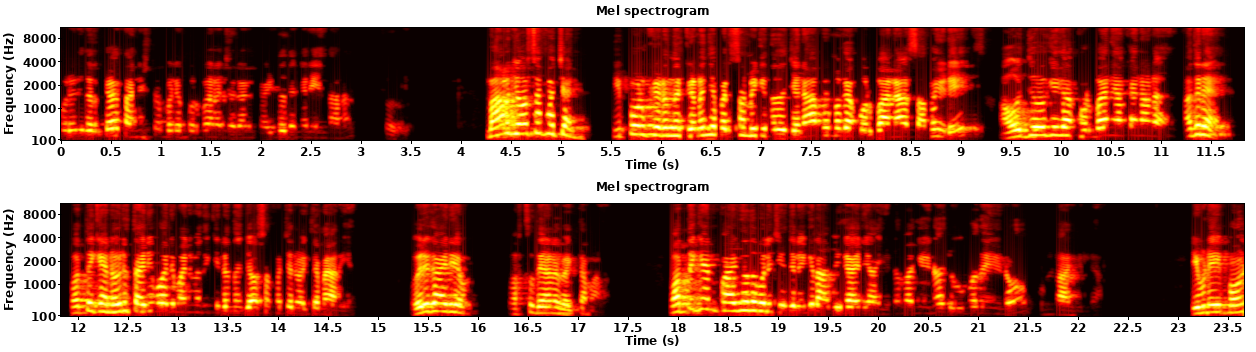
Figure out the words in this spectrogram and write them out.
പുരോഹിതർക്ക് തന്നിഷ്ടം പോലെ കുർബാന ചൊല്ലാൻ കഴിയുന്നത് എങ്ങനെയെന്നാണ് ചോദ്യം. മാർ ജോസഫ് അച്ഛൻ ഇപ്പോൾ കിടന്ന് കിണഞ്ഞ് പരിശ്രമിക്കുന്നത് ജനാഭിമുഖ കുർബാന സഭയുടെ ഔദ്യോഗിക കുർബാനയാക്കാനാണ്. അതിന് വത്തിക്കാൻ ഒരു തരി പോലും അനുവദിക്കില്ലെന്ന് ജോസഫ് അച്ഛൻ വ്യക്തമായി അറിയാം. ഒരു കാര്യം വസ്തുതയാണ് വ്യക്തമാണ്. വത്തിക്കാൻ പറയുന്നത് ചെയ്തില്ലെങ്കിൽ ആ വികാരി ആ ഇടവകയിലോ രൂപതയിലോ ഉണ്ടാകില്ല. ഇവിടെ ഇപ്പോൾ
